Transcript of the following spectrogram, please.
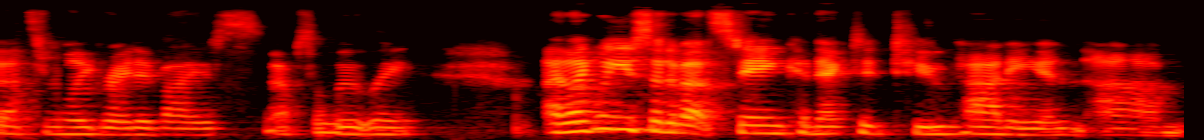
That's really great advice absolutely I like what you said about staying connected to Patty, and um,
